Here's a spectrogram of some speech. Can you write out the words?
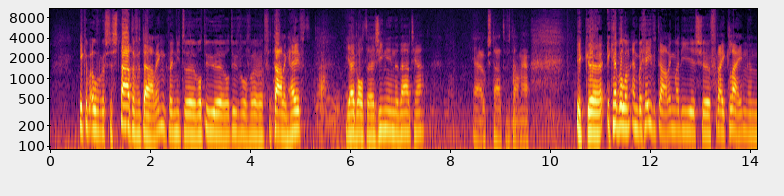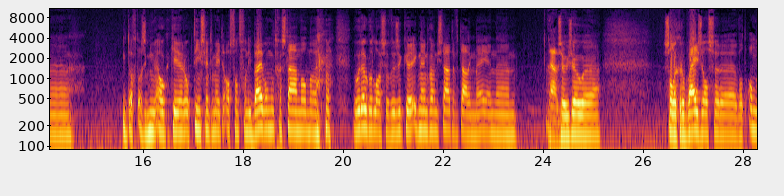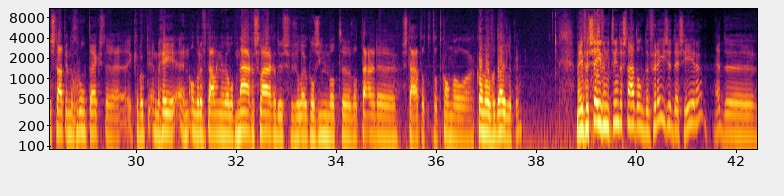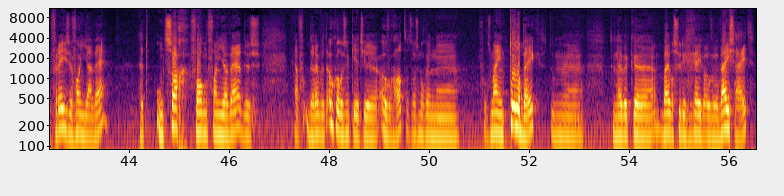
Ik heb overigens de Statenvertaling. Ik weet niet uh, wat, u, wat u voor vertaling heeft. Jij hebt altijd herzien inderdaad, ja. Ja, ook Statenvertaling, ja. Ik, ik heb wel een MBG-vertaling, maar die is vrij klein. En ik dacht, als ik nu elke keer op 10 centimeter afstand van die Bijbel moet gaan staan, dan wordt het ook wat lastig. Dus ik, ik neem gewoon die Statenvertaling mee. En uh, ja, sowieso zal ik erop wijzen als er wat anders staat in de grondtekst. ik heb ook de MBG en andere vertalingen wel op nageslagen. Dus we zullen ook wel zien wat, wat daar staat. Dat, dat kan, wel, kan wel verduidelijken. Maar in vers 27 staat dan de vrezen des Heren. Hè, de vrezen van Yahweh het ontzag van, van Yahweh. Dus ja, daar hebben we het ook wel eens een keertje over gehad. Dat was nog in, volgens mij in Tollebeek. Toen, toen heb ik uh, bijbelstudie gegeven over wijsheid.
